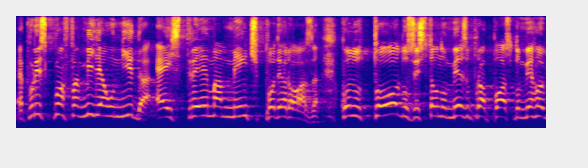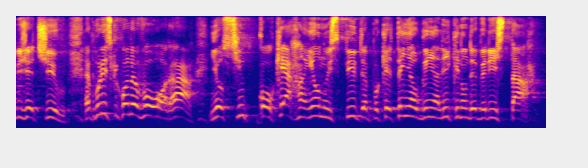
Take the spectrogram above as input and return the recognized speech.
É por isso que uma família unida é extremamente poderosa, quando todos estão no mesmo propósito, no mesmo objetivo. É por isso que quando eu vou orar e eu sinto qualquer arranhão no espírito, é porque tem alguém ali que não deveria estar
